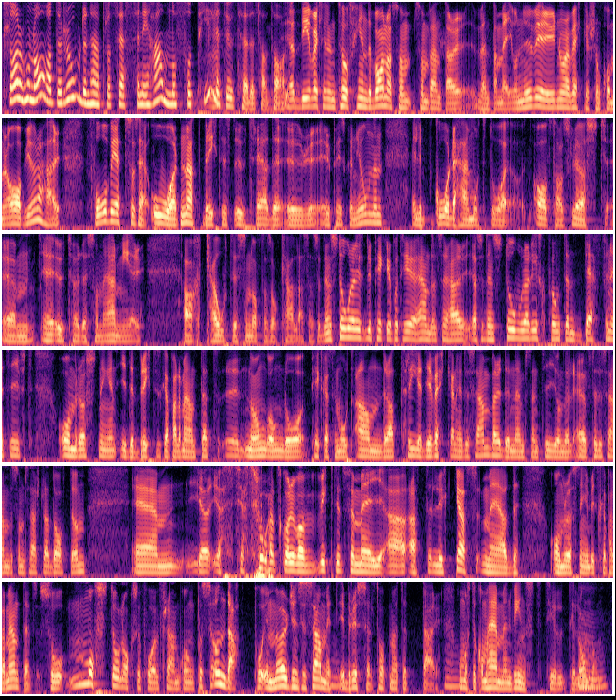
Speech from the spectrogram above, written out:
Klarar hon av att ro den här processen i hamn och få till ett utträdesavtal? Ja, det är verkligen en tuff hinderbana som, som väntar, väntar mig och nu är det ju några veckor som kommer att avgöra här. Får vi ett så att säga ordnat brittiskt utträde ur Europeiska unionen eller går det här mot ett då avtalslöst um, utträde som är mer ja, kaotiskt som det ofta så kallas. Alltså den stora, du pekar ju på tre händelser här, alltså den stora riskpunkten definitivt omröstningen i det brittiska parlamentet. Eh, någon gång då pekas det mot andra, tredje veckan i december, det nämns den 10 eller 11 december som särskilda datum. Um, jag, jag, jag, tror att ska det vara viktigt för mig att, lyckas med omröstningen i brittiska parlamentet så måste hon också få en framgång på söndag på Emergency Summit mm. i Bryssel, toppmötet där. Hon mm. måste komma hem med en vinst till, till London. Mm.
